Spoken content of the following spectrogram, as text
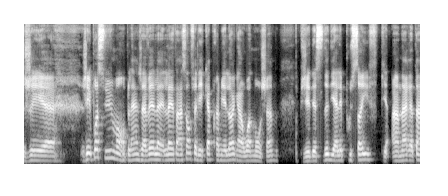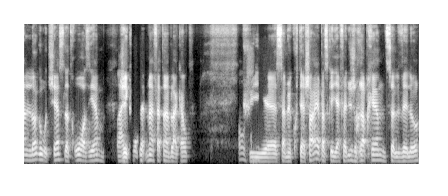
J'ai euh, pas suivi mon plan. J'avais l'intention de faire les quatre premiers logs en one motion. Puis j'ai décidé d'y aller plus safe. Puis en arrêtant le log au chest, le troisième, j'ai complètement fait un blackout. Oh, puis euh, ça me coûtait cher parce qu'il a fallu que je reprenne ce lever-là.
